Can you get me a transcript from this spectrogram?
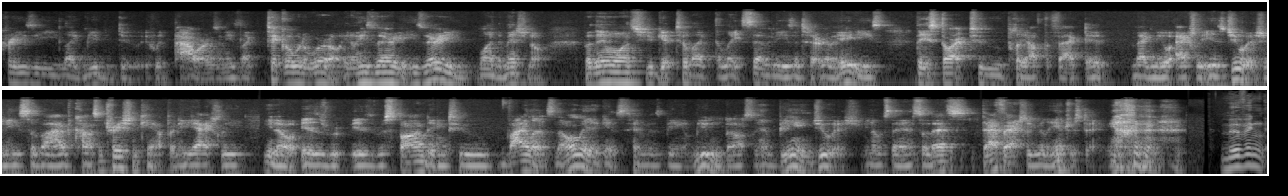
crazy like mutant dude with powers, and he's like take over the world. You know, he's very he's very one dimensional. But then once you get to like the late seventies into the early eighties, they start to play off the fact that Magneto actually is Jewish and he survived concentration camp and he actually, you know, is is responding to violence not only against him as being a mutant but also him being Jewish. You know what I'm saying? So that's that's actually really interesting. moving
